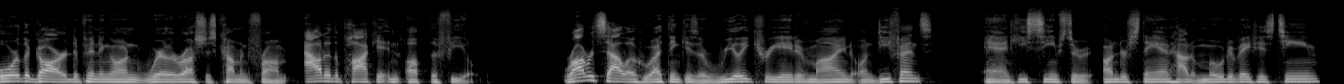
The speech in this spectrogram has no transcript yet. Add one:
or the guard, depending on where the rush is coming from, out of the pocket and up the field. Robert Saleh, who I think is a really creative mind on defense, and he seems to understand how to motivate his team,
